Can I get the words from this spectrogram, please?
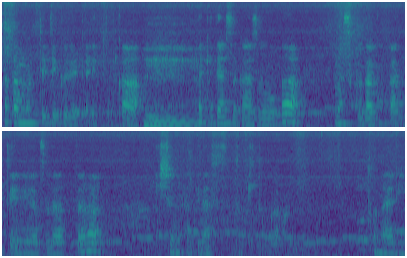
固まっててくれたりとかうん。うん書き出す画像がマスクがかかっているやつだったら一緒に書き出す時とか隣に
